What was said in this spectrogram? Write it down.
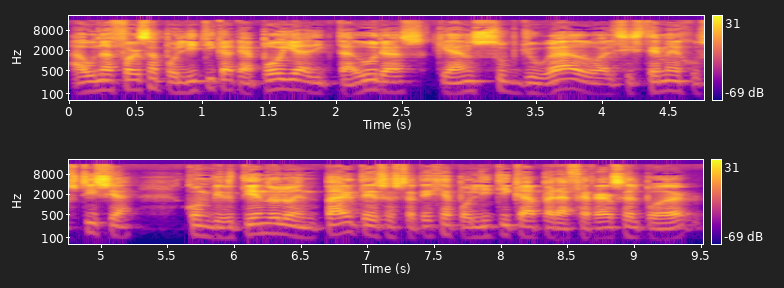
a una fuerza política que apoya dictaduras que han subyugado al sistema de justicia, convirtiéndolo en parte de su estrategia política para aferrarse al poder?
